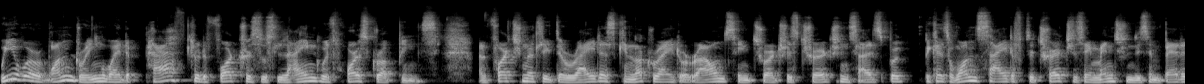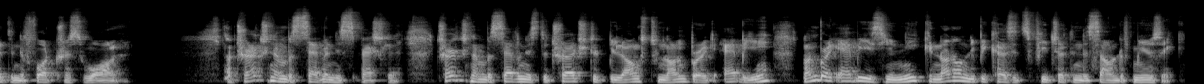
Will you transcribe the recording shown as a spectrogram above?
We were wondering why the path to the fortress was lined with horse droppings. Unfortunately, the riders cannot ride around St. George's Church in Salzburg because one side of the church, as I mentioned, is embedded in the fortress wall. Now, church number seven is special. Church number seven is the church that belongs to Nonnberg Abbey. Nonnberg Abbey is unique not only because it's featured in The Sound of Music.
